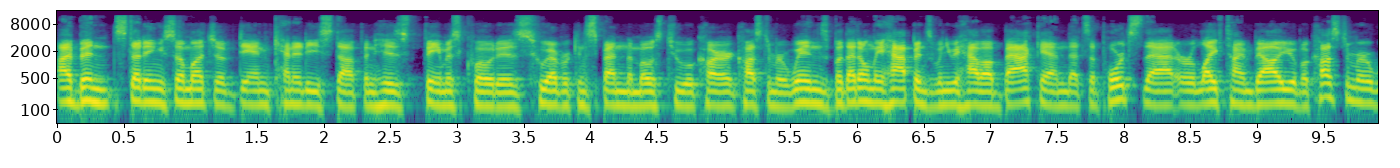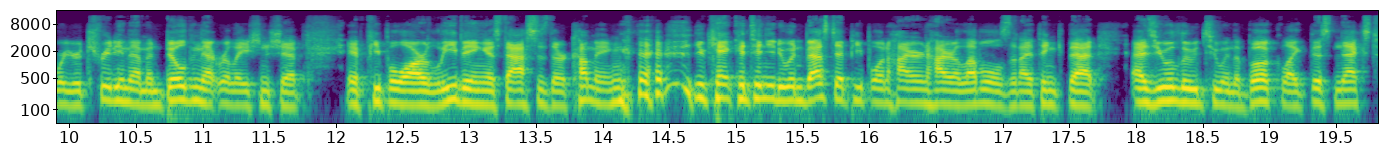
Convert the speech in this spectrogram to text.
I've been studying so much of Dan Kennedy stuff, and his famous quote is whoever can spend the most to acquire a customer wins. But that only happens when you have a back end that supports that or lifetime value of a customer where you're treating them and building that relationship. If people are leaving as fast as they're coming, you can't continue to invest at people in higher and higher levels. And I think that, as you allude to in the book, like this next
